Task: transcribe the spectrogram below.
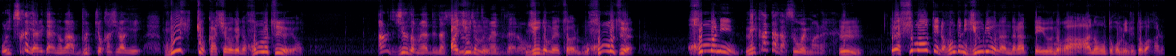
俺いつかやりたいのが、ブッチョ柏木。いブッチョ柏木ねほんま強いよあの人柔道もやってたし、あ柔道もやってたやろ。柔道もやってたからもうほんま強いほんまに目方がすごいもんあれ。うん。いや相撲っていうのは本当に重量なんだなっていうのがあの男見るとわかる。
